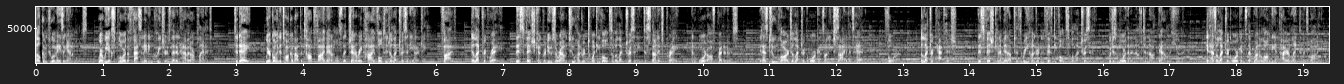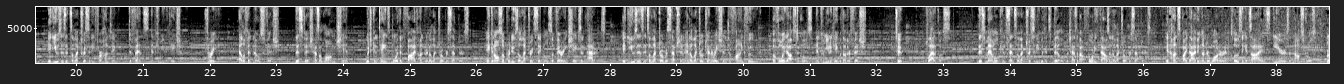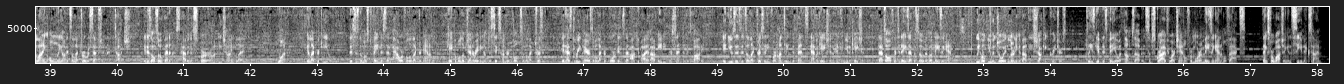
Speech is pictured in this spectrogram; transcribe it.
Welcome to Amazing Animals, where we explore the fascinating creatures that inhabit our planet. Today, we are going to talk about the top five animals that generate high voltage electricity energy. 5. Electric ray. This fish can produce around 220 volts of electricity to stun its prey and ward off predators. It has two large electric organs on each side of its head. 4. Electric catfish. This fish can emit up to 350 volts of electricity, which is more than enough to knock down a human. It has electric organs that run along the entire length of its body. It uses its electricity for hunting, defense, and communication. 3. Elephant nose fish. This fish has a long chin, which contains more than 500 electroreceptors. It can also produce electric signals of varying shapes and patterns. It uses its electroreception and electrogeneration to find food, avoid obstacles, and communicate with other fish. 2. Platypus. This mammal can sense electricity with its bill, which has about 40,000 electroreceptors. It hunts by diving underwater and closing its eyes, ears, and nostrils, relying only on its electroreception and touch. It is also venomous, having a spur on each hind leg. 1. Electric eel. This is the most famous and powerful electric animal, capable of generating up to 600 volts of electricity. It has three pairs of electric organs that occupy about 80% of its body. It uses its electricity for hunting, defense, navigation, and communication. That's all for today's episode of Amazing Animals. We hope you enjoyed learning about these shocking creatures. Please give this video a thumbs up and subscribe to our channel for more amazing animal facts. Thanks for watching and see you next time.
